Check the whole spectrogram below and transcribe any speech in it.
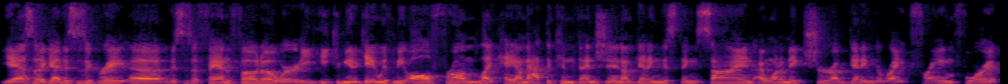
Yeah, so again, this is a great, uh, this is a fan photo where he, he communicated with me all from like, hey, I'm at the convention, I'm getting this thing signed, I want to make sure I'm getting the right frame for it.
